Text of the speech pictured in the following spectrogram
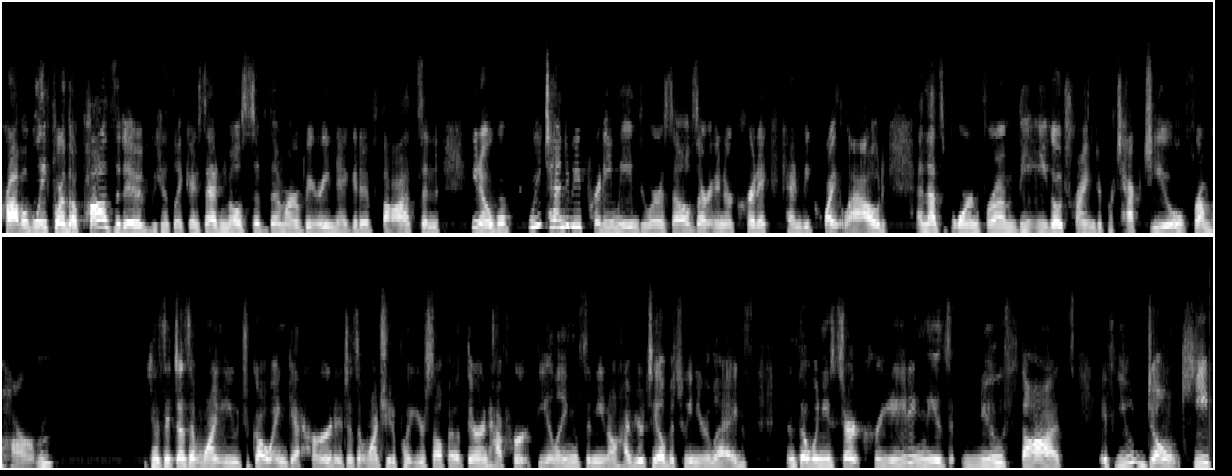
probably for the positive because like i said most of them are very negative thoughts. And you know we we tend to be pretty mean to ourselves. Our inner critic can be quite loud and that's born from the ego trying to protect you from harm. Because it doesn't want you to go and get hurt. It doesn't want you to put yourself out there and have hurt feelings and you know have your tail between your legs. And so when you start creating these new thoughts if you don't keep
